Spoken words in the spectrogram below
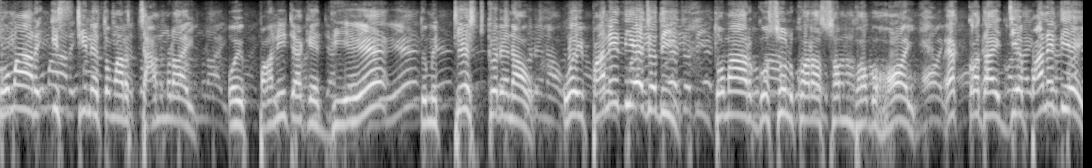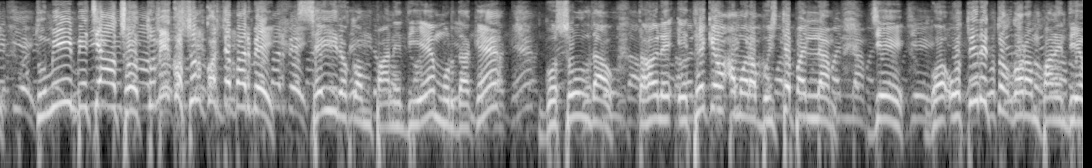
তোমার স্কিনে তোমার চামড়ায় ওই পানিটাকে দিয়ে তুমি টেস্ট করে নাও। ওই পানি দিয়ে যদি তোমার গোসল করা সম্ভব হয়, এক কথায় যে পানি দিয়ে তুমি বেঁচে আছো, তুমি গোসল করতে পারবে। সেই রকম পানি দিয়ে মুর্দাকে গোসল দাও। তাহলে এ থেকেও আমরা বুঝতে পারলাম যে অতিরিক্ত গরম পানি দিয়ে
